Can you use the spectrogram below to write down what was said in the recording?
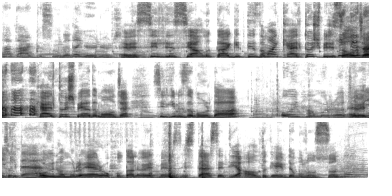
zaten arkasında da görüyoruz. Evet sildiğin siyahlıklar gittiği zaman keltoş birisi olacak. keltoş bir adam olacak. Silgimiz de burada. Oyun hamuru tabii evet ki de. oyun hamuru eğer okuldan öğretmenimiz isterse diye aldık evde bulunsun. Bunları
